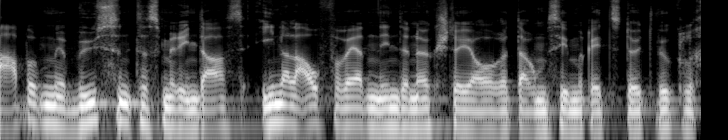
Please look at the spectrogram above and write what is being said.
Aber wir wissen, dass wir in das hineinlaufen werden in den nächsten Jahren. Darum sind wir jetzt dort wirklich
